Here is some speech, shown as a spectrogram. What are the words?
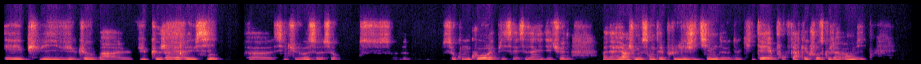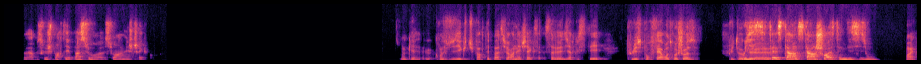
Et puis vu que bah, vu que j'avais réussi, euh, si tu veux, ce, ce, ce concours et puis ces, années d'études, bah, derrière, je me sentais plus légitime de, quitter pour faire quelque chose que j'avais envie. Parce que je partais pas sur, sur un échec. Ok, quand tu dis que tu partais pas sur un échec, ça, veut dire que c'était plus pour faire autre chose plutôt oui, que... c'était un, un, choix, c'était une décision. Ouais.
